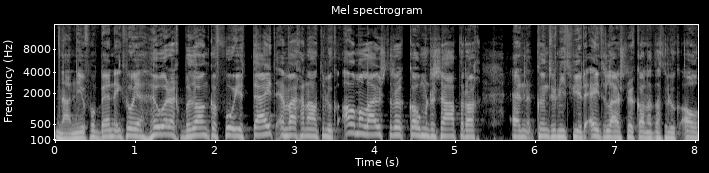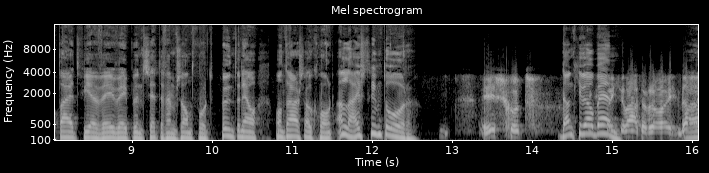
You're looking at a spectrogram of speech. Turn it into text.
Nou, in ieder geval Ben, ik wil je heel erg bedanken voor je tijd. En wij gaan nou natuurlijk allemaal luisteren komende zaterdag. En kunt u niet via de eten luisteren, kan het natuurlijk altijd via www.zfmzandvoort.nl. Want daar is ook gewoon een livestream te horen. Is goed. Dankjewel Ben. Tot je later Roy. Dag.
